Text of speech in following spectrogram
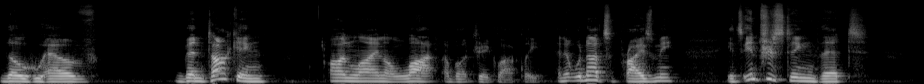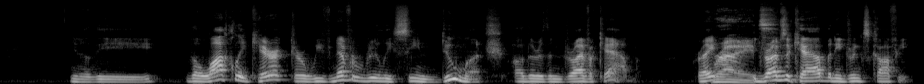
though who have been talking online a lot about Jake Lockley, and it would not surprise me. It's interesting that you know the the Lockley character we've never really seen do much other than drive a cab, right? Right. He drives a cab and he drinks coffee.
